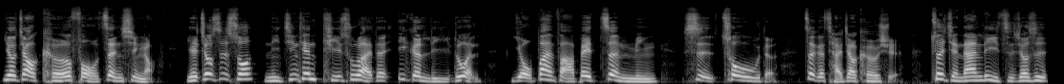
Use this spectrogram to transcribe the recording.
又叫可否证性哦。也就是说，你今天提出来的一个理论，有办法被证明是错误的，这个才叫科学。最简单的例子就是，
